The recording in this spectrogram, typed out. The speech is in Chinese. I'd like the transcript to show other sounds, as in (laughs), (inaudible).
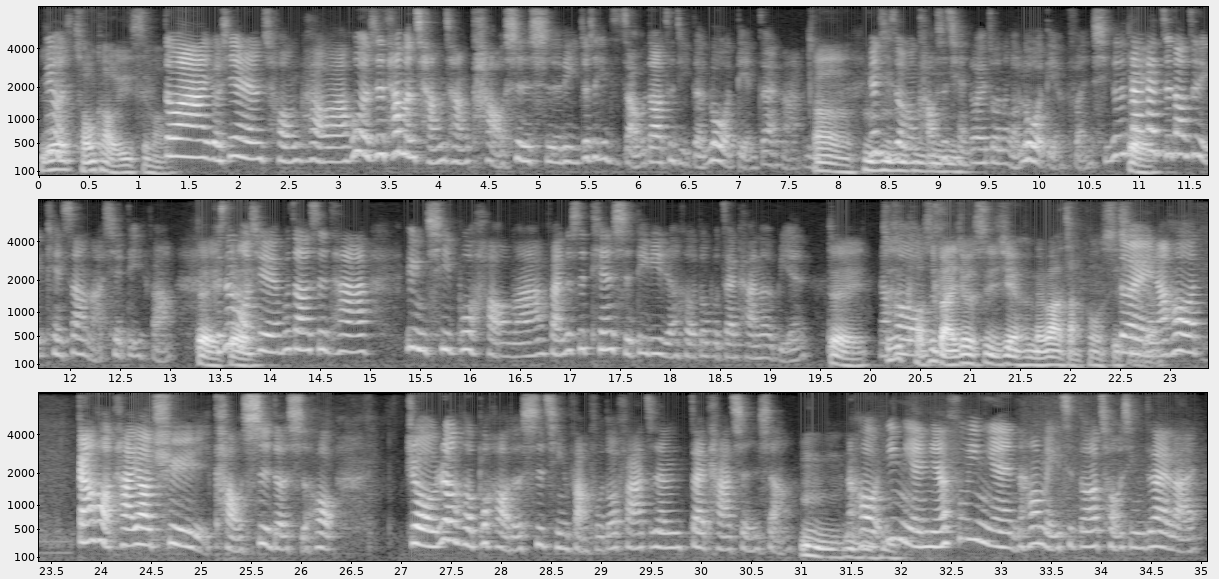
你有重考的意思吗？对啊，有些人重考啊，或者是他们常常考试失利，就是一直找不到自己的落点在哪里。嗯，因为其实我们考试前都会做那个落点分析，嗯、就是大概知道自己可以上哪些地方。对。可是某些人不知道是他运气不好吗？反正就是天时地利人和都不在他那边。对。然是、考试本来就是一件很没办法掌控的事情。对，然后刚好他要去考试的时候。就任何不好的事情，仿佛都发生在他身上。嗯，然后一年年复一年，然后每一次都要重新再来，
